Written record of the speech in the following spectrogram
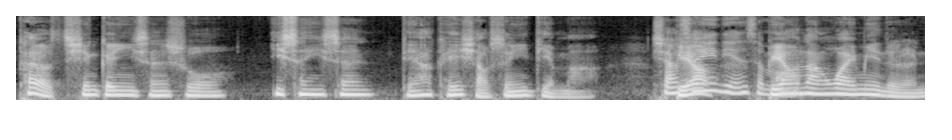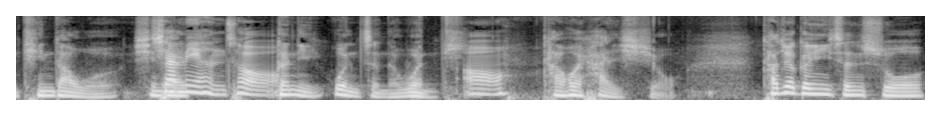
他有先跟医生说：“医生，医生，等下可以小声一点吗？小声一点什么？不要让外面的人听到我现在下面很臭，跟你问诊的问题哦。”他会害羞，他就跟医生说：“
